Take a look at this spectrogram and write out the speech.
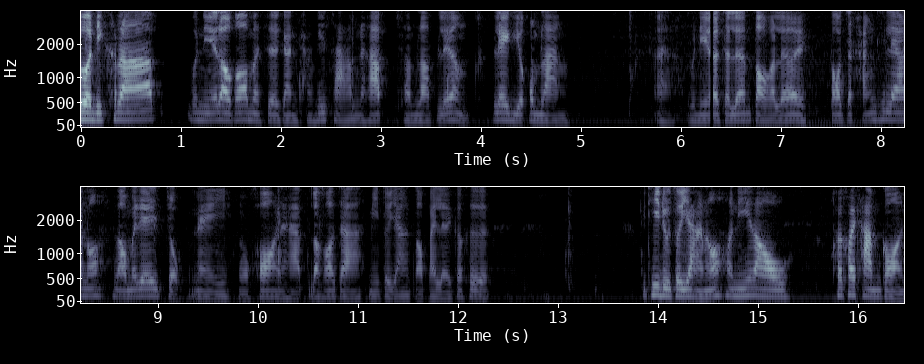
สวัสดีครับ วันนี้เราก็มาเจอกันครั้งที่ 3 นะครับสำหรับเรื่องเลขยกกำลังวันนี้เราจะเริ่มต่อกันเลย ต่อจากครั้งที่แล้วเนาะเราไม่ได้จบในหัวข้อนะครับ เราก็จะมีตัวอย่างต่อไปเลยก็คือ วิธีดูตัวอย่างเนาะวันนี้เราค่อยๆทำก่อน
